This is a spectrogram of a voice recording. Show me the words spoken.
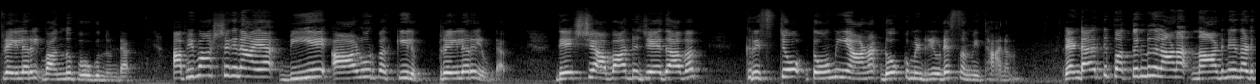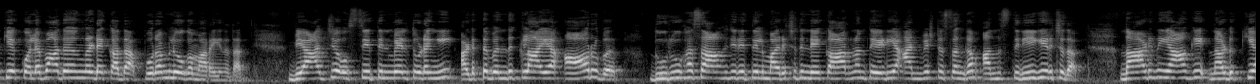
ട്രെയിലറിൽ വന്നു പോകുന്നുണ്ട്. അഭിഭാഷകനായ ബി എ ആളൂർ വക്കീലും ട്രെയിലറിലുണ്ട്. ദേശീയ അവാർഡ് ജേതാവ് ക്രിസ്റ്റോ ടോമിയാണ് ഡോക്യുമെന്ററിയുടെ സംവിധാനം. രണ്ടായിരത്തി പത്തൊൻപതിലാണ് നാടിനെ നടക്കിയ കൊലപാതകങ്ങളുടെ കഥ പുറം ലോകം അറിയുന്നത്. വ്യാജ ഒസ്യത്തിന്മേൽ തുടങ്ങി അടുത്ത ബന്ധുക്കളായ ആറുപേർ ദുരൂഹ സാഹചര്യത്തിൽ മരിച്ചതിന്റെ കാരണം തേടിയ അന്വേഷണ സംഘം അന്ന് സ്ഥിരീകരിച്ചത് നാടിനെയാകെ നടുക്കിയ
